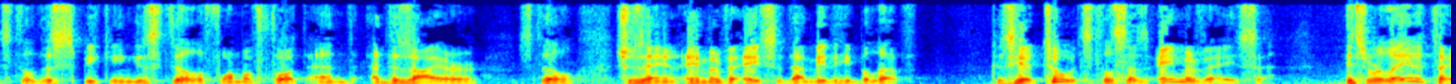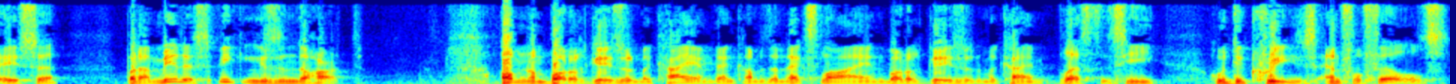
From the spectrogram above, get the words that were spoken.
still, this speaking is still a form of thought and a desire. Still. Because here too, it still says Emer ve'esa. It's related to Esa, but Amira speaking is in the heart. Omnam Baruch Gezer Mekayim. Then comes the next line, Baruch Gezer Mekayim. Blessed is he who decrees and fulfills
